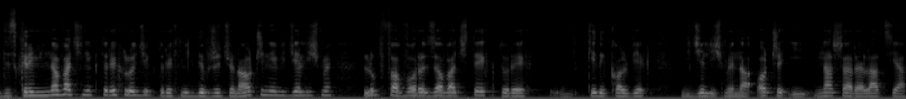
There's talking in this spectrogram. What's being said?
dyskryminować niektórych ludzi, których nigdy w życiu na oczy nie widzieliśmy, lub faworyzować tych, których kiedykolwiek widzieliśmy na oczy i nasza relacja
